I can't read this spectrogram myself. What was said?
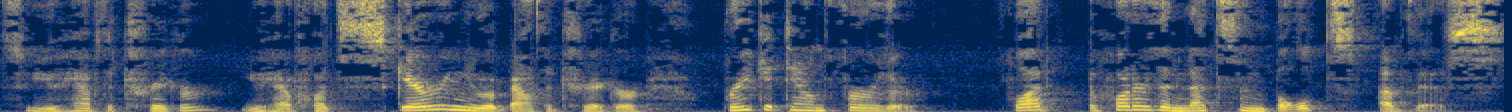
So you have the trigger, you have what's scaring you about the trigger. Break it down further. What, what are the nuts and bolts of this?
